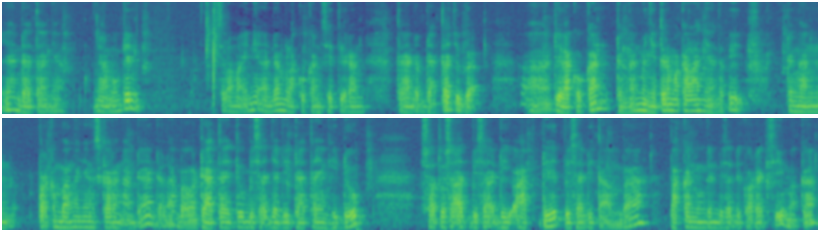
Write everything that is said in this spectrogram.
Ya, datanya. Nah, mungkin selama ini Anda melakukan sitiran terhadap data juga uh, dilakukan dengan menyetir makalahnya, tapi dengan perkembangan yang sekarang ada adalah bahwa data itu bisa jadi data yang hidup, suatu saat bisa diupdate, bisa ditambah, bahkan mungkin bisa dikoreksi, maka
